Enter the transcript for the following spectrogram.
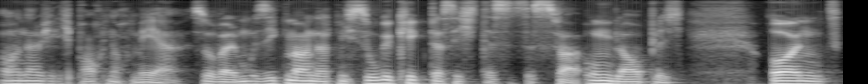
Und dann habe ich, ich brauche noch mehr. So, weil Musik machen hat mich so gekickt, dass ich, das, das war unglaublich. Und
